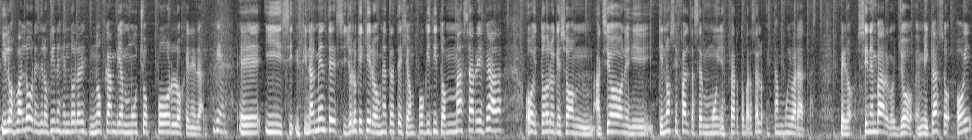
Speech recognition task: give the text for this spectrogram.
y los valores de los bienes en dólares no cambian mucho por lo general. Bien. Eh, y, si, y finalmente, si yo lo que quiero es una estrategia un poquitito más arriesgada, Hoy todo lo que son acciones y que no hace falta ser muy experto para hacerlo, están muy baratas. Pero, sin embargo, yo, en mi caso, hoy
